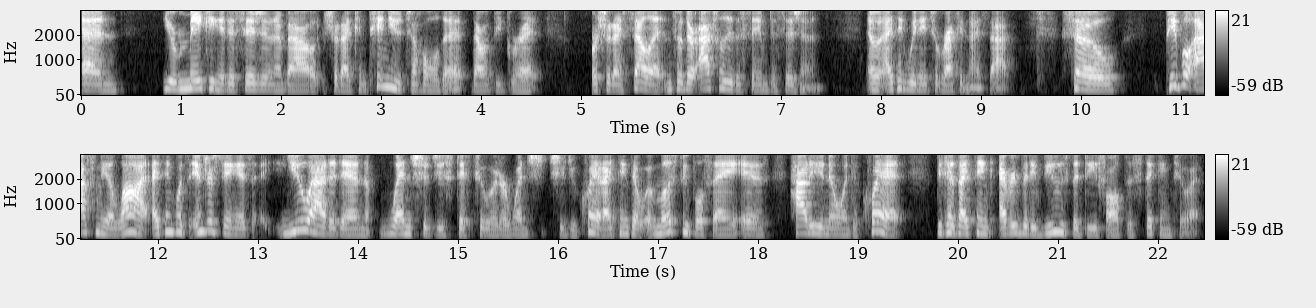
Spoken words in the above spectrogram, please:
and you're making a decision about should I continue to hold it? That would be grit, or should I sell it? And so they're actually the same decision. And I think we need to recognize that. So people ask me a lot. I think what's interesting is you added in when should you stick to it or when sh- should you quit? I think that what most people say is how do you know when to quit? Because I think everybody views the default as sticking to it.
